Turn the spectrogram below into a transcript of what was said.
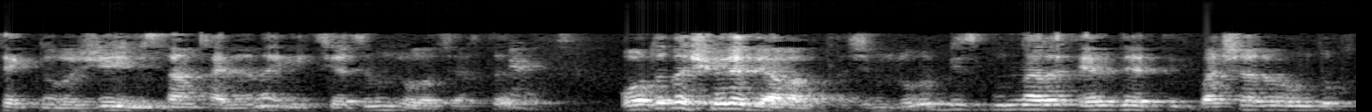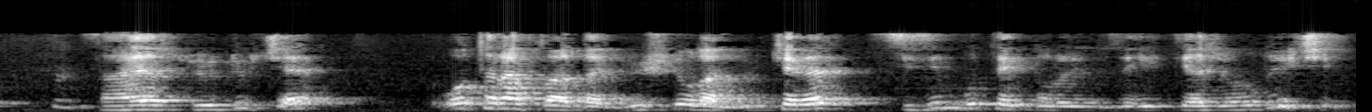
teknolojiye, insan kaynağına ihtiyacımız olacaktır. Evet. Orada da şöyle bir avantajımız olur. Biz bunları elde ettik, başarılı olduk. Sahaya sürdükçe o taraflarda güçlü olan ülkeler sizin bu teknolojinize ihtiyacı olduğu için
